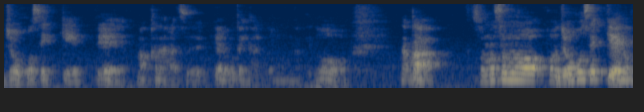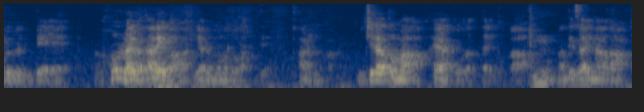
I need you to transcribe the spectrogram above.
情報設計って、まあ、必ずやることになると思うんだけど、なんか、そもそも、この情報設計の部分って、本来は誰がやるものとかってあるのかな？うちだと、まあ、ハヤトだったりとか、うん。まあ、デザイナーが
